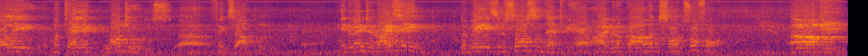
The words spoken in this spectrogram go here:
polymetallic nodules, uh, for example, uh, inventorizing the various resources that we have, hydrocarbons, so on and so forth. Um,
